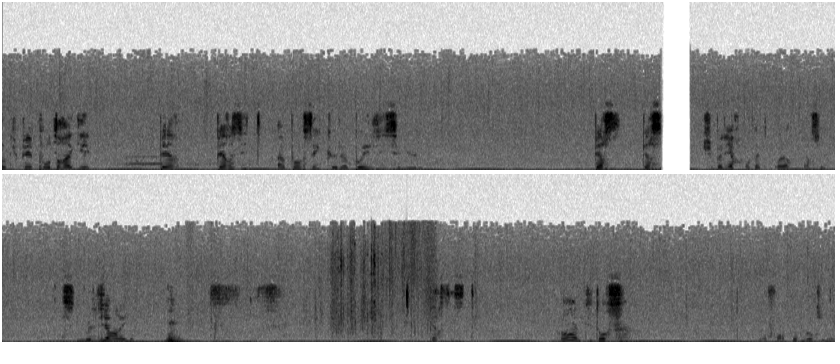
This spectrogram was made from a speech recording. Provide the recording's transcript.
occupé pour draguer. Per... Persite à penser que la poésie c'est nul. Pers... Persi... Je sais pas lire en fait, voilà, merci. Merci de me le dire les gars. Persiste. Oh un petit ours. On faut un peu de l'ours mais...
